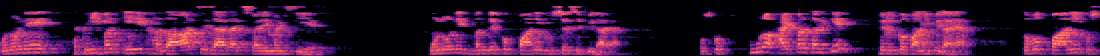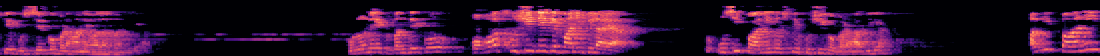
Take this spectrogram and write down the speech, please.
انہوں نے تقریباً ایک ہزار سے زیادہ ایکسپیریمنٹ کیے۔ انہوں نے ایک بندے کو پانی غصے سے پلایا۔ اس کو پورا ہائپر کر کے پھر اس کو پانی پلایا۔ تو وہ پانی اس کے غصے کو بڑھانے والا بن گیا۔ انہوں نے ایک بندے کو بہت خوشی دے کے پانی پلایا۔ تو اسی پانی نے اس کی خوشی کو بڑھا دیا۔ اب یہ پانی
